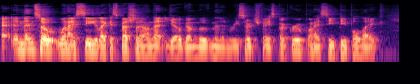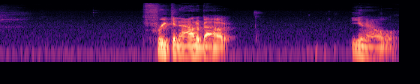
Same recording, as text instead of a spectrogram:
and then so when i see like especially on that yoga movement and research facebook group when i see people like freaking out about you know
